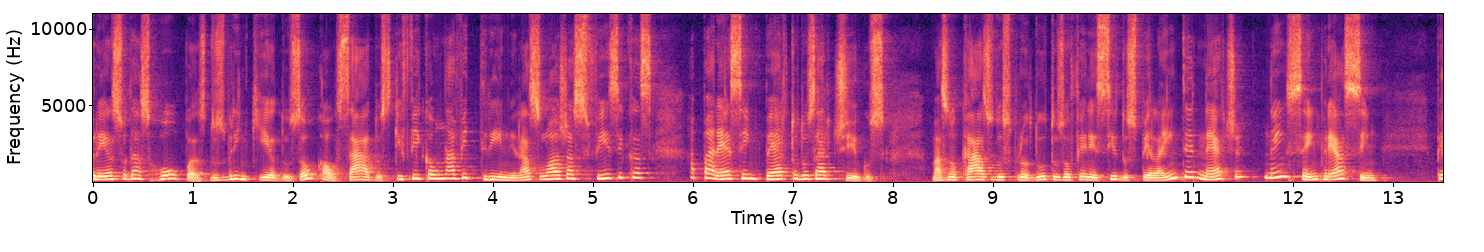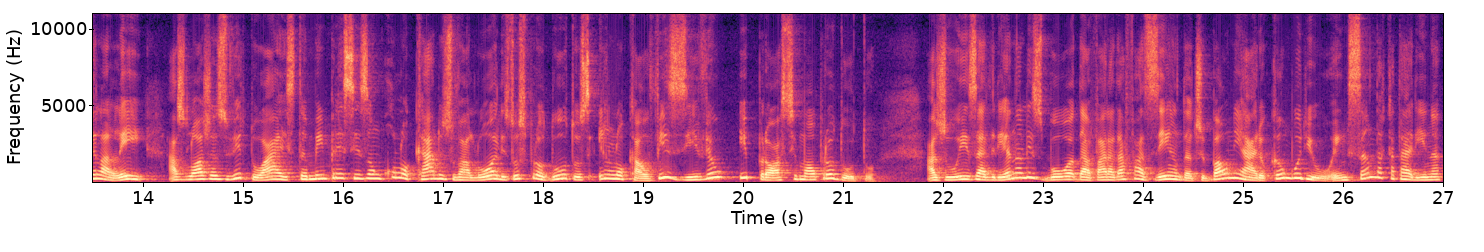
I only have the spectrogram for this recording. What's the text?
preço das roupas, dos brinquedos ou calçados que ficam na vitrine nas lojas físicas aparecem perto dos artigos. Mas no caso dos produtos oferecidos pela internet, nem sempre é assim. Pela lei, as lojas virtuais também precisam colocar os valores dos produtos em local visível e próximo ao produto. A juíza Adriana Lisboa, da Vara da Fazenda de Balneário Camboriú, em Santa Catarina,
